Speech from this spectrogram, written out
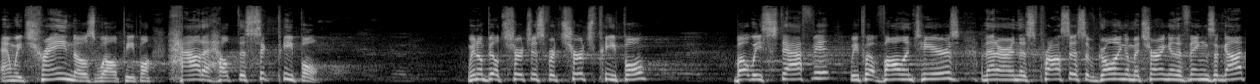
and we train those well people how to help the sick people. We don't build churches for church people, but we staff it. We put volunteers that are in this process of growing and maturing in the things of God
